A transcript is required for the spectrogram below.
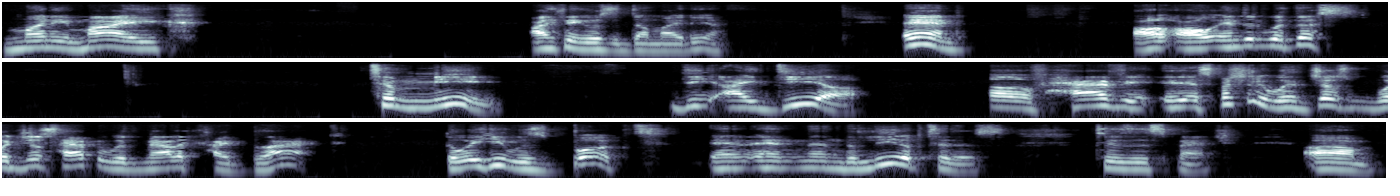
Money Mike, I think it was a dumb idea. And I'll, I'll end it with this. To me, the idea of having, especially with just what just happened with Malachi Black, the way he was booked, and and, and the lead up to this to this match. Um,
